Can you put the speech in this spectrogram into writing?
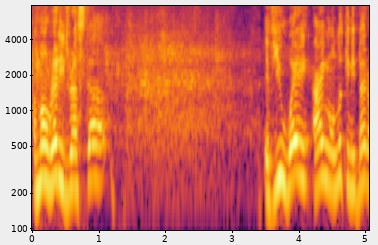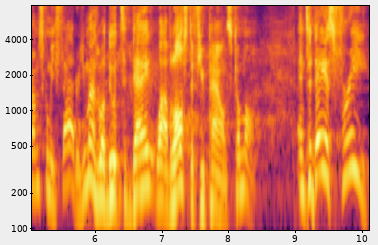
I'm already dressed up. If you wait, I ain't gonna look any better. I'm just gonna be fatter. You might as well do it today. Well, I've lost a few pounds. Come on. And today is free.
